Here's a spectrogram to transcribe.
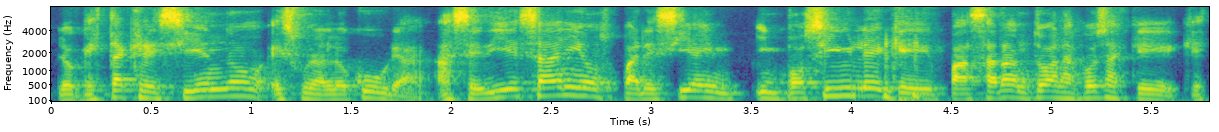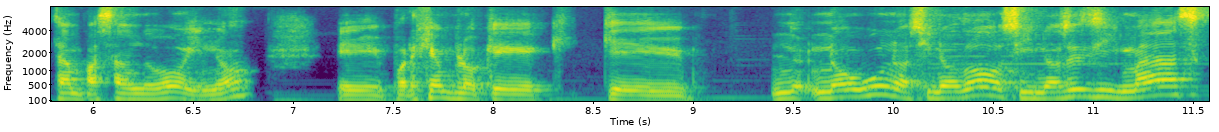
lo que está creciendo es una locura. Hace 10 años parecía imposible que pasaran todas las cosas que, están pasando hoy, ¿no? Eh, por ejemplo, que, que no uno, sino dos, y no sé si más,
